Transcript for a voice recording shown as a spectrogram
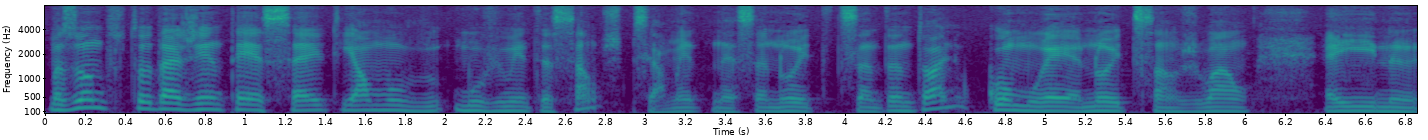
mas onde toda a gente é aceita e há uma movimentação, especialmente nessa noite de Santo António, como é a noite de São João aí no,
